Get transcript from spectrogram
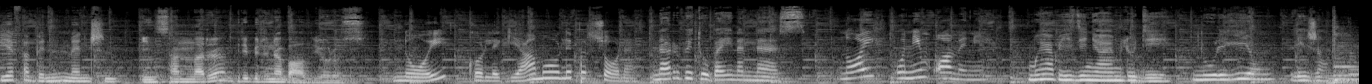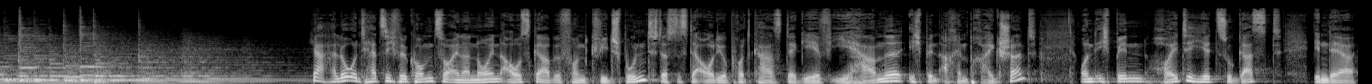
Wir verbinden Menschen. İnsanları birbirine bağlıyoruz. Noi colleghiamo le persone. نربط بين الناس Noi unim oamenii. Мы объединяем людей. nous lions les gens Ja, hallo und herzlich willkommen zu einer neuen Ausgabe von Quietschbunt. Das ist der Audiopodcast der GFI Herne. Ich bin Achim Preikschat und ich bin heute hier zu Gast in der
